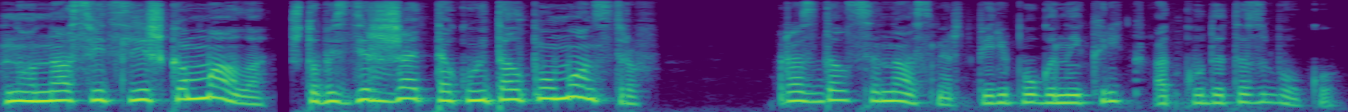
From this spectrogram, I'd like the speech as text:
«Но нас ведь слишком мало, чтобы сдержать такую толпу монстров!» Раздался насмерть перепуганный крик откуда-то сбоку.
